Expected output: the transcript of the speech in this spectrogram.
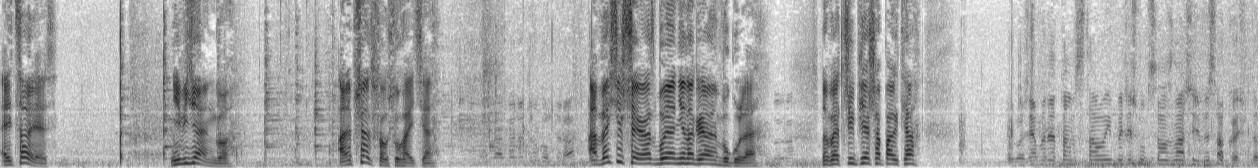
Ej, co jest? Nie widziałem go. Ale przetrwał, słuchajcie. A weź jeszcze raz, bo ja nie nagrałem w ogóle. Dobra, czyli pierwsza partia. Chyba, że ja będę tam stał i będziesz mógł sobie oznaczyć wysokość. No.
